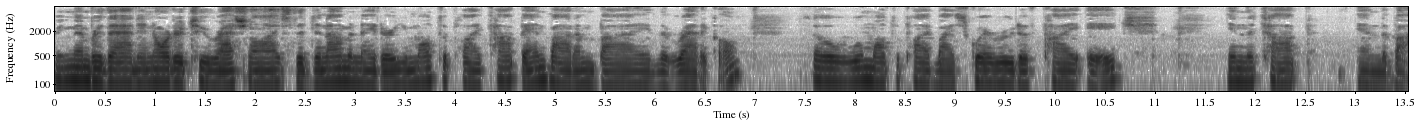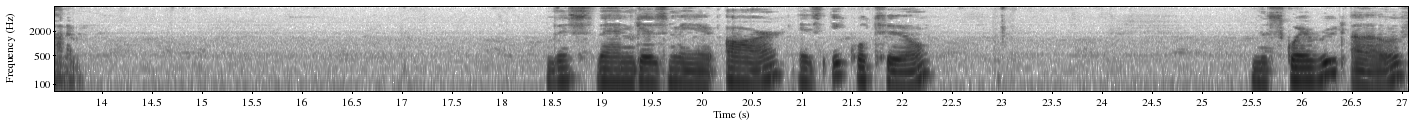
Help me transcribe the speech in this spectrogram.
Remember that in order to rationalize the denominator, you multiply top and bottom by the radical. So we'll multiply by square root of pi h in the top and the bottom. This then gives me r is equal to the square root of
